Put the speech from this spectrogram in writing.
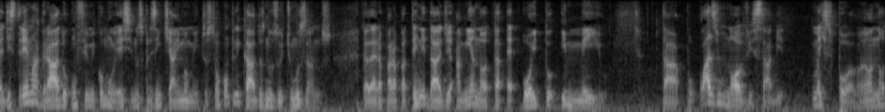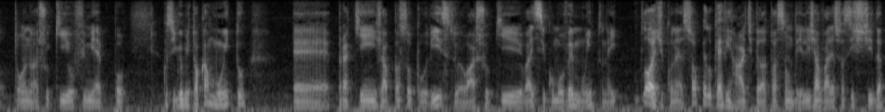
É de extremo agrado um filme como esse nos presentear em momentos tão complicados nos últimos anos. Galera, para a paternidade, a minha nota é 8,5. Tá, pô, quase um 9, sabe? Mas, pô, é uma notona. Eu acho que o filme é, pô, conseguiu me tocar muito. É, para quem já passou por isso, eu acho que vai se comover muito, né? E lógico, né? Só pelo Kevin Hart, pela atuação dele, já vale a sua assistida.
